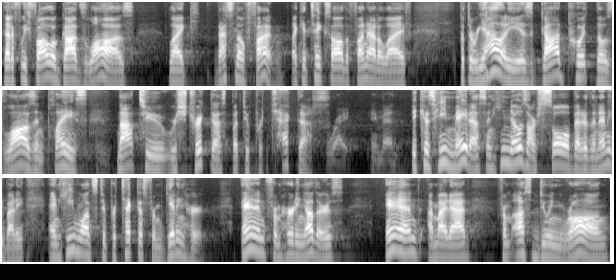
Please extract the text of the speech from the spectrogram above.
that if we follow God's laws, like that's no fun. Like it takes all the fun out of life. But the reality is, God put those laws in place not to restrict us, but to protect us. Right. Amen. Because He made us and He knows our soul better than anybody, and He wants to protect us from getting hurt and from hurting others, and I might add, from us doing wrong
